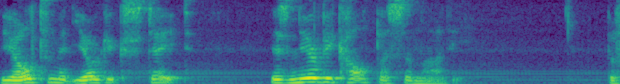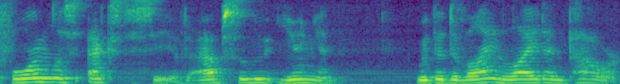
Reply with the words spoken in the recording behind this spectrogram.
the ultimate yogic state, is nirvikalpa samadhi, the formless ecstasy of absolute union with the divine light and power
